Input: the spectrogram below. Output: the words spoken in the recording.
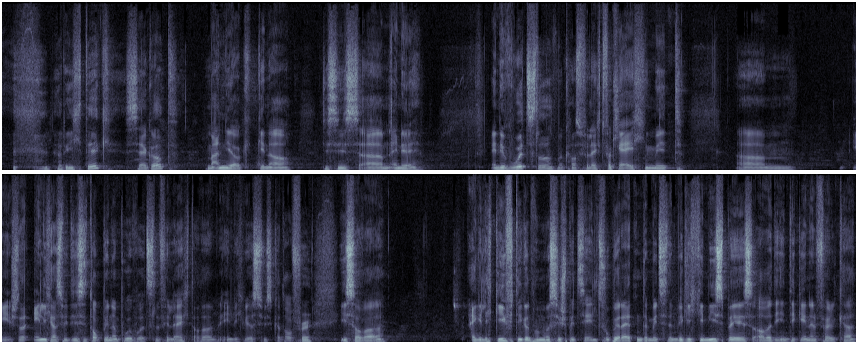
Richtig, sehr gut. Maniok, genau. Das ist ähm, eine, eine Wurzel, man kann es vielleicht vergleichen mit, ähm, ähnlich als wie diese Topinambur-Wurzel vielleicht, oder ähnlich wie eine Süßkartoffel, ist aber eigentlich giftig und man muss sie speziell zubereiten, damit sie dann wirklich genießbar ist, aber die indigenen Völker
